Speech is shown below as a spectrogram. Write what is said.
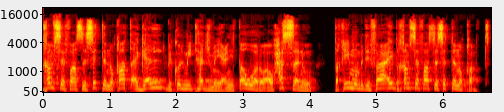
5.6 نقاط أقل بكل 100 هجمة يعني طوروا أو حسنوا تقييمهم الدفاعي ب 5.6 نقاط.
